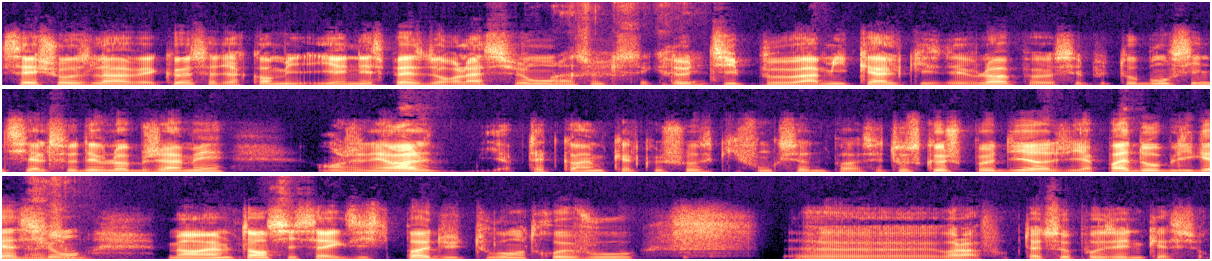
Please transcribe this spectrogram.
ces choses-là avec eux, c'est-à-dire quand il y a une espèce de relation, de type euh, amical qui se développe, euh, c'est plutôt bon signe. Si elle se développe jamais, en général, y a peut-être quand même quelque chose qui fonctionne pas. C'est tout ce que je peux dire. Il n'y a pas d'obligation, mais en même temps, si ça n'existe pas du tout entre vous, euh, voilà, faut peut-être se poser une question.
